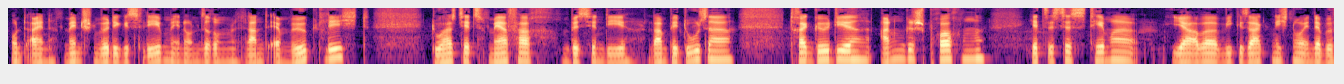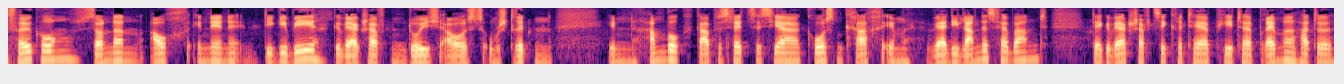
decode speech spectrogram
und ein menschenwürdiges Leben in unserem Land ermöglicht. Du hast jetzt mehrfach ein bisschen die Lampedusa-Tragödie angesprochen. Jetzt ist das Thema ja aber, wie gesagt, nicht nur in der Bevölkerung, sondern auch in den DGB-Gewerkschaften durchaus umstritten. In Hamburg gab es letztes Jahr großen Krach im Verdi-Landesverband. Der Gewerkschaftssekretär Peter Bremme hatte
